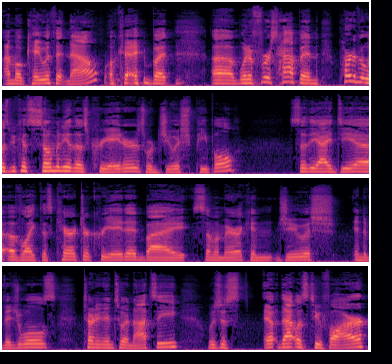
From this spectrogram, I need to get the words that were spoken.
I'm okay with it now. Okay, but um, when it first happened, part of it was because so many of those creators were Jewish people. So the idea of like this character created by some American Jewish individuals turning into a Nazi was just it, that was too far.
